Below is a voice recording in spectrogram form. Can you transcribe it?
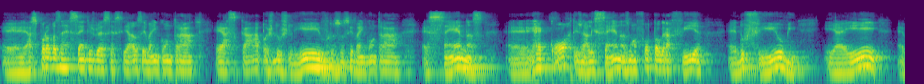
É, as provas recentes do SSA você vai encontrar é, as capas dos livros, você vai encontrar cenas, recortes ali, cenas, uma fotografia do filme. E aí é,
